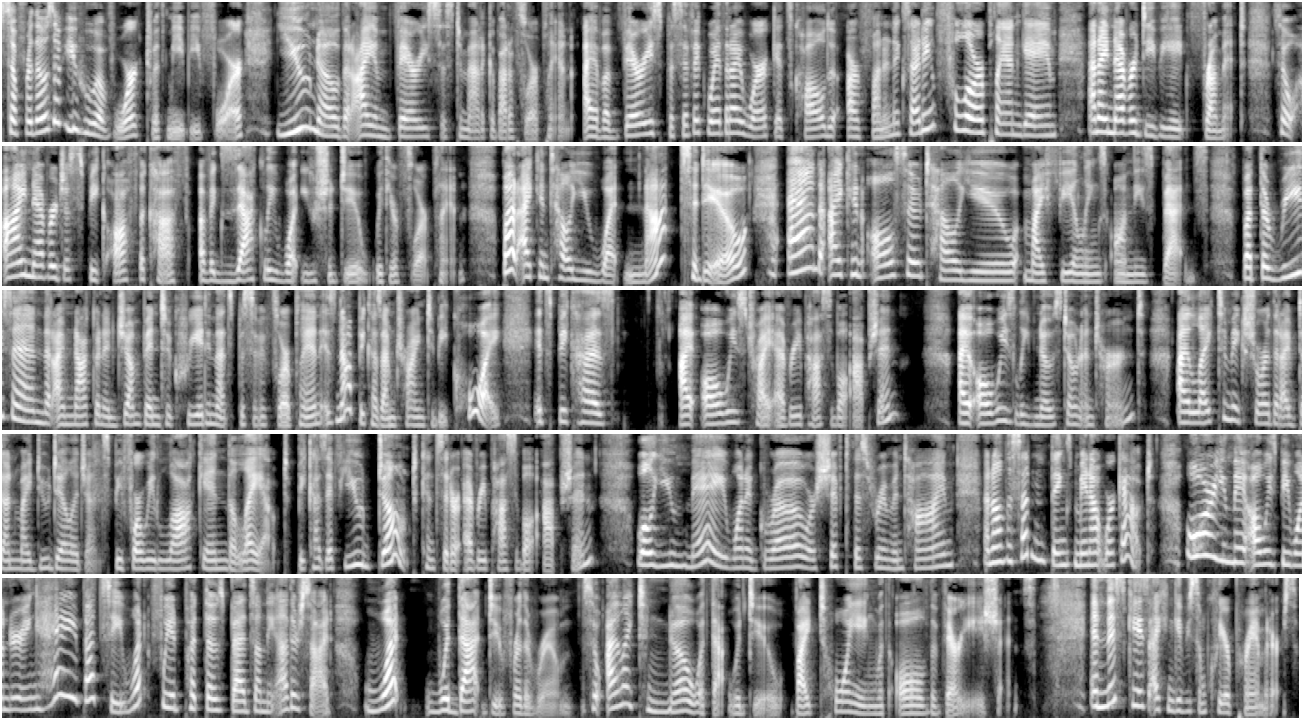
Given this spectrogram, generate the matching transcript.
So, for those of you who have worked with me before, you know that I am very systematic about a floor plan. I have a very specific way that I work. It's called our fun and exciting floor plan game, and I never deviate from it. So, I never just speak off the cuff of exactly what you should do with your floor plan, but I can tell you what not to do, I can also tell you my feelings on these beds. But the reason that I'm not going to jump into creating that specific floor plan is not because I'm trying to be coy. It's because I always try every possible option. I always leave no stone unturned. I like to make sure that I've done my due diligence before we lock in the layout because if you don't consider every possible option, well, you may want to grow or shift this room in time, and all of a sudden things may not work out. Or you may always be wondering, hey, Betsy, what if we had put those beds on the other side? What would that do for the room? So I like to know what that would do by toying with all the variations. In this case, I can give you some clear parameters.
